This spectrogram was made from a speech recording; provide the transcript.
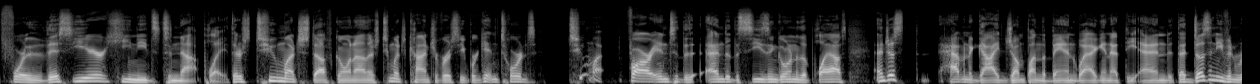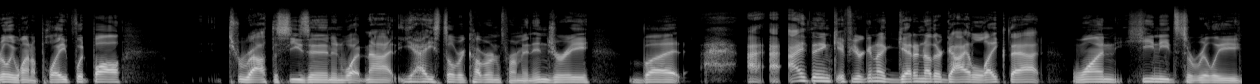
for this year, he needs to not play. There's too much stuff going on. There's too much controversy. We're getting towards too much far into the end of the season, going to the playoffs, and just having a guy jump on the bandwagon at the end that doesn't even really want to play football throughout the season and whatnot. Yeah, he's still recovering from an injury, but I, I- I think if you're gonna get another guy like that, one he needs to really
